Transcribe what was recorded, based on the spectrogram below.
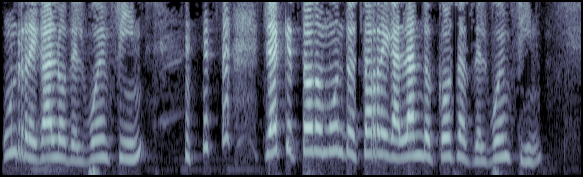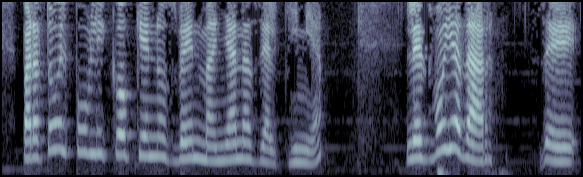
un regalo del buen fin, ya que todo mundo está regalando cosas del buen fin. Para todo el público que nos ven mañanas de alquimia, les voy a dar eh,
